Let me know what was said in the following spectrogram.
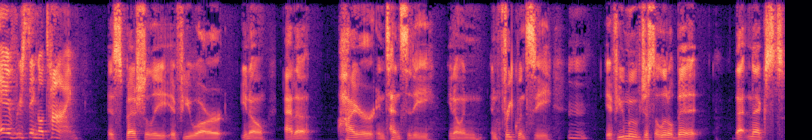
every single time. especially if you are, you know, at a higher intensity, you know, in, in frequency, mm-hmm. if you move just a little bit, that next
